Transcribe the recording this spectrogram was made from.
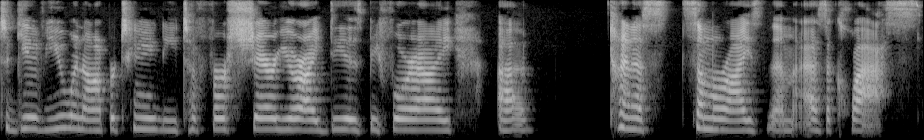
to give you an opportunity to first share your ideas before I uh, kind of summarize them as a class.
